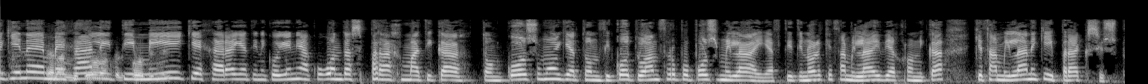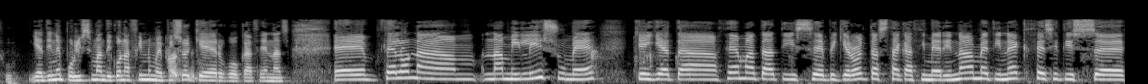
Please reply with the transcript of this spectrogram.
ότι είναι μεγάλη τιμή και χαρά για την οικογένεια ακούγοντας πραγματικά τον κόσμο για τον δικό του άνθρωπο πώς μιλάει αυτή την ώρα και θα μιλάει διαχρονικά και θα μιλάνε και οι πράξεις του. Γιατί είναι πολύ σημαντικό να αφήνουμε πίσω και έργο ο καθένας. Ε, θέλω να, να μιλήσουμε και για τα θέματα της επικαιρότητας στα καθημερινά με την έκθεση της ε,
